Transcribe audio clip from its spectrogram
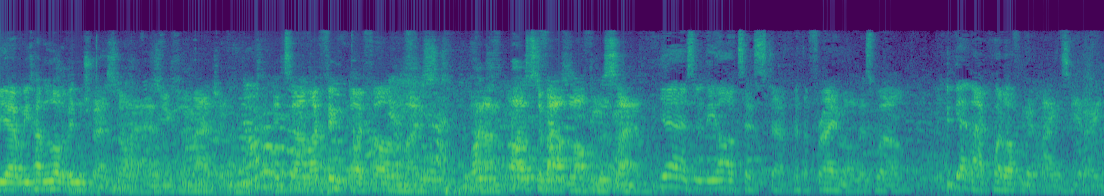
yeah, we've had a lot of interest on it, as you can imagine. It's, um, I think, by far the most um, asked about lot in the sale. Yeah, so the artist uh, put the frame on as well. You get that quite often with Banksy, you know, he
